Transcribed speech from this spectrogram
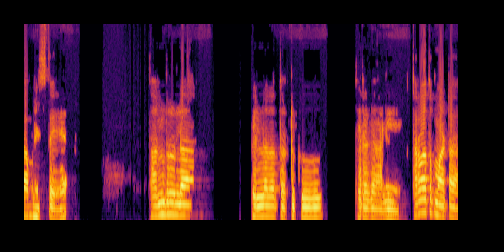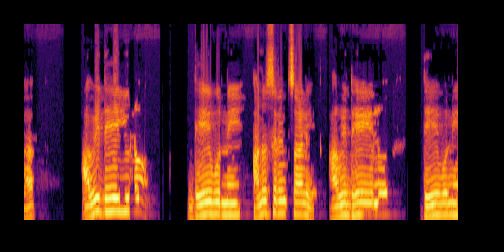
గమనిస్తే తండ్రుల పిల్లల తట్టుకు తిరగాలి. తర్వాత మాట అవిధేయులు దేవుణ్ణి అనుసరించాలి. అవిధేయులు దేవుని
